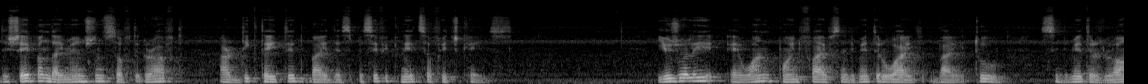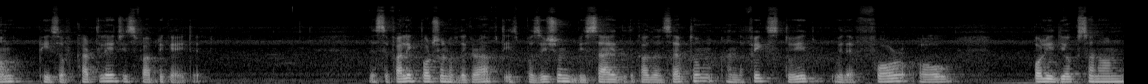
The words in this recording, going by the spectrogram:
The shape and dimensions of the graft are dictated by the specific needs of each case Usually, a 1.5 cm wide by 2 cm long piece of cartilage is fabricated. The cephalic portion of the graft is positioned beside the caudal septum and affixed to it with a 4-0 polydioxanone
